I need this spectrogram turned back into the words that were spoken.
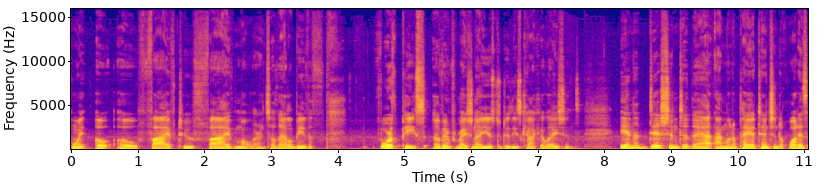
0.00525 molar. And so that'll be the fourth piece of information I use to do these calculations. In addition to that, I'm going to pay attention to what is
